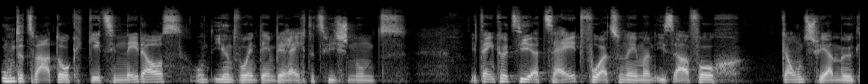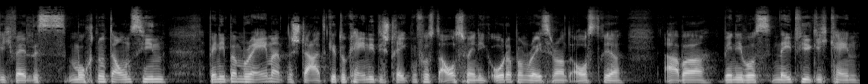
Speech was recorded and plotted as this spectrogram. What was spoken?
Unter zwei Tagen geht es nicht aus und irgendwo in dem Bereich dazwischen. Und ich denke, halt, sich eine Zeit vorzunehmen, ist einfach ganz schwer möglich, weil das macht nur dann Sinn, wenn ich beim Ram an den Start gehe, da kenne ich die Strecken fast auswendig oder beim Race Around Austria. Aber wenn ich was nicht wirklich kenne,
